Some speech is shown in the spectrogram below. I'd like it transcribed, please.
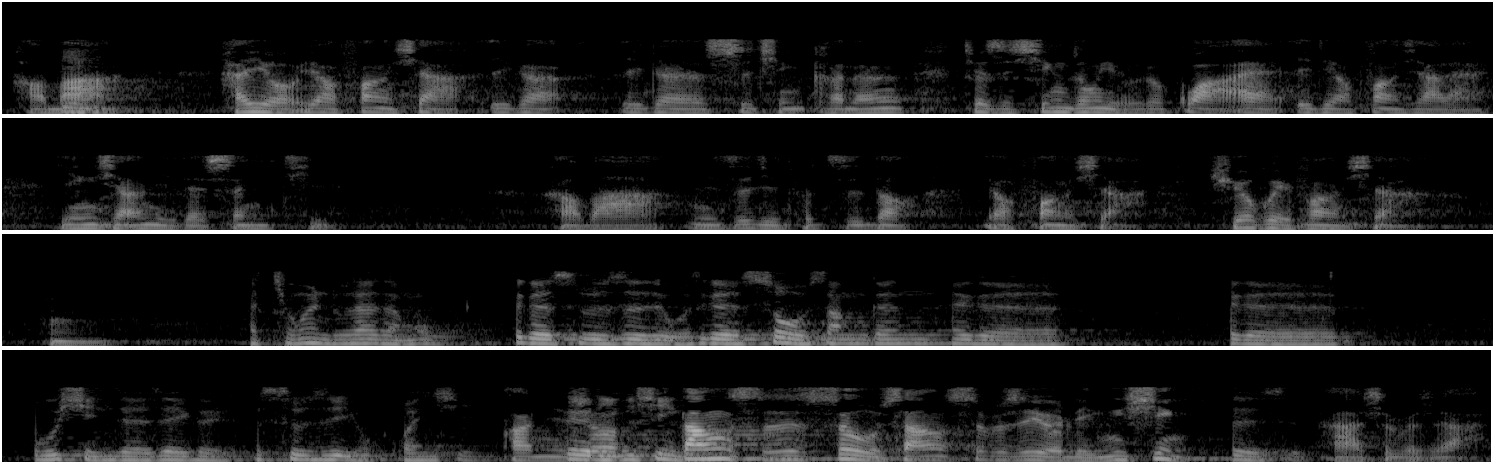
好吗？还有要放下一个一个事情，可能就是心中有一个挂碍，一定要放下来，影响你的身体，好吧？你自己都知道要放下，学会放下，嗯。那请问卢台长，这个是不是我这个受伤跟那个这个无形的这个是不是有关系？啊，你说当时受伤是不是有灵性是是啊？是不是啊？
